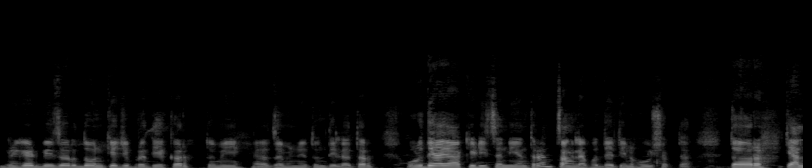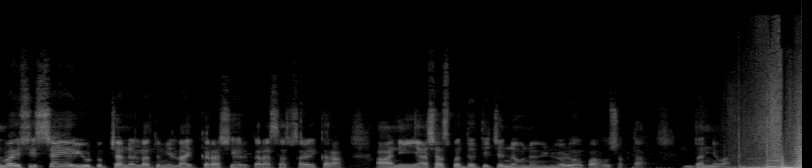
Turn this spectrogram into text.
ब्रिगेड बी जर दोन के जी प्रति एकर तुम्ही जमिनीतून दिलं तर उद्या या किडीचं नियंत्रण चांगल्या पद्धतीने होऊ शकतं. तर कॅनवायसिसच्या या यूट्यूब चॅनलला तुम्ही लाईक करा शेअर करा सबस्क्राईब करा आणि अशाच पद्धतीचे नवनवीन व्हिडिओ पाहू शकता. धन्यवाद.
